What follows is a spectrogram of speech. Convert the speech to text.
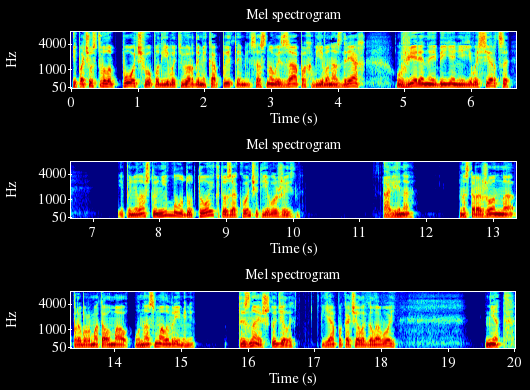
и почувствовала почву под его твердыми копытами, сосновый запах в его ноздрях, уверенное биение его сердца и поняла, что не буду той, кто закончит его жизнь. «Алина», Настороженно пробормотал Мал. «У нас мало времени. Ты знаешь, что делать?» Я покачала головой. «Нет,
